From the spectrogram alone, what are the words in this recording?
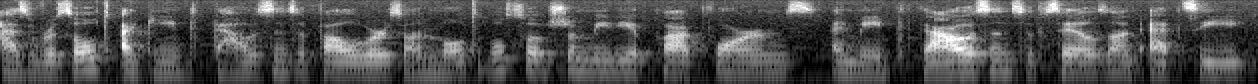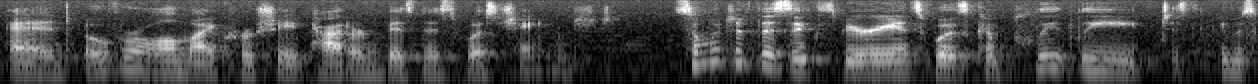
As a result, I gained thousands of followers on multiple social media platforms. I made thousands of sales on Etsy, and overall, my crochet pattern business was changed. So much of this experience was completely just, it was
